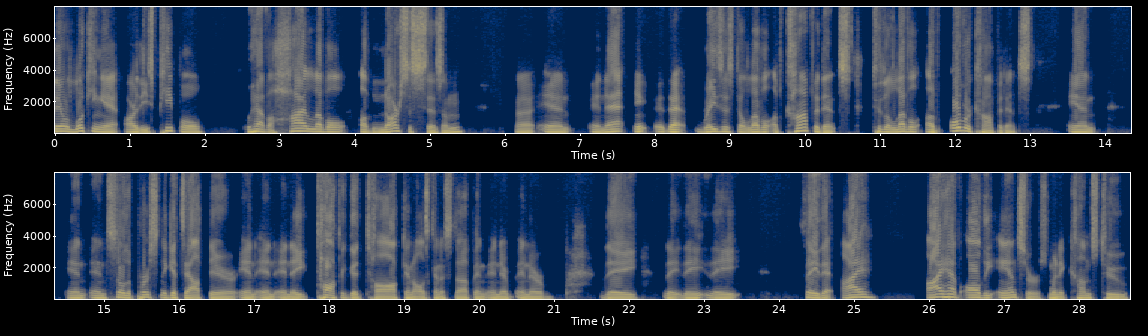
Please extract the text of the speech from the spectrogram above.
they're looking at are these people who have a high level of narcissism, uh, and and that that raises the level of confidence to the level of overconfidence, and and and so the person that gets out there and and and they talk a good talk and all this kind of stuff, and and they're and they're they they they they say that I I have all the answers when it comes to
